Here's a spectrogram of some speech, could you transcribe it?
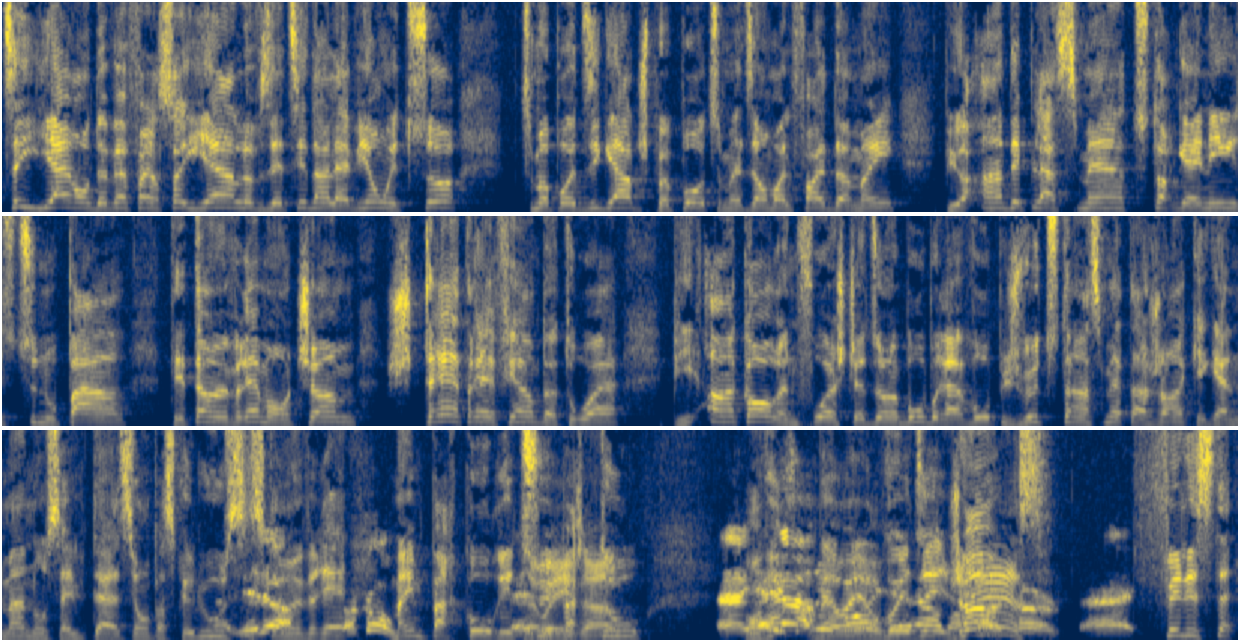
sais, hier, on devait faire ça. Hier, là, vous étiez dans l'avion et tout ça. Tu m'as pas dit, garde, je peux pas. Tu m'as dit, on va le faire demain. Puis en déplacement, tu t'organises, tu nous parles. Tu étais un vrai mon chum. Je suis très, très fier de toi. Puis encore une fois, je te dis un beau bravo. Puis je veux que tu transmettes à Jacques également nos salutations parce que lui Ah, aussi, c'est un vrai. Même parcours étudié oui, partout. On va- ben ouais, on va hey, lui dire, hey, Félicitations.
